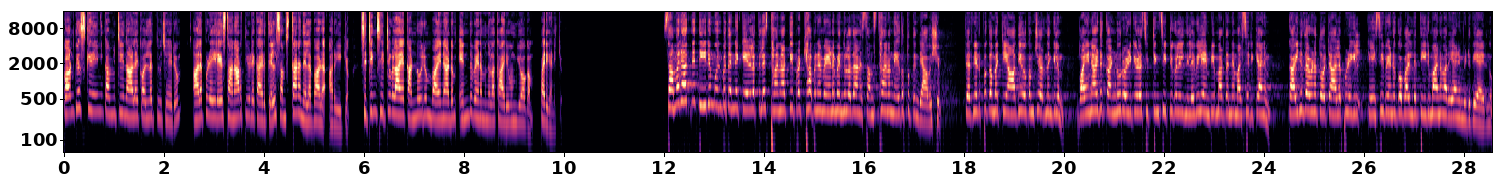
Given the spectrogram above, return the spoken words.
കോൺഗ്രസ് സ്ക്രീനിംഗ് കമ്മിറ്റി നാളെ കൊല്ലത്ത് ചേരും. ആലപ്പുഴയിലെ സ്ഥാനാർത്ഥിയുടെ കാര്യത്തിൽ സംസ്ഥാന നിലപാട് അറിയിക്കും. സിറ്റിംഗ് സീറ്റുകളായ കണ്ണൂരും വയനാടും എന്തു വേണമെന്നുള്ള കാര്യവും യോഗം പരിഗണിക്കും. സമരാജ്ഞി തീരും മുൻപ് തന്നെ കേരളത്തിലെ സ്ഥാനാർത്ഥി പ്രഖ്യാപനം വേണമെന്നുള്ളതാണ് സംസ്ഥാന നേതൃത്വത്തിന്റെ ആവശ്യം. തെരഞ്ഞെടുപ്പ് കമ്മിറ്റി ആദ്യ യോഗം ചേർന്നെങ്കിലും വയനാട് കണ്ണൂർ ഒഴികെയുള്ള സിറ്റിംഗ് സീറ്റുകളിൽ നിലവിലെ എം പിമാർ തന്നെ മത്സരിക്കാനും കഴിഞ്ഞ തവണ തോറ്റ ആലപ്പുഴയിൽ കെ സി വേണുഗോപാലിന്റെ തീരുമാനം അറിയാനും വിടുകയായിരുന്നു.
